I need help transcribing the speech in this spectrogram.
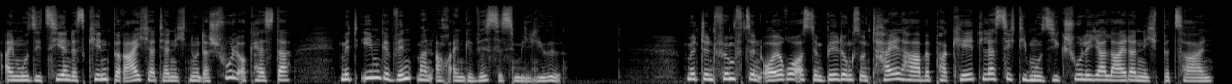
Ein musizierendes Kind bereichert ja nicht nur das Schulorchester, mit ihm gewinnt man auch ein gewisses Milieu. Mit den 15 Euro aus dem Bildungs- und Teilhabepaket lässt sich die Musikschule ja leider nicht bezahlen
